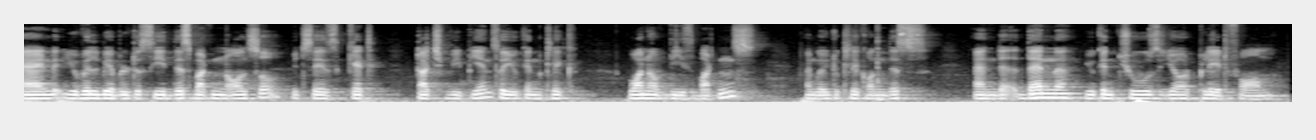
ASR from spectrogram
and you will be able to see this button also which says get touch VPN so you can click one of these buttons. I'm going to click on this and then you can choose your platform.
